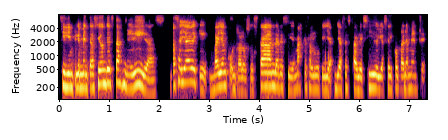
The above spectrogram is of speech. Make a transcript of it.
si la implementación de estas medidas, más allá de que vayan contra los estándares y demás, que es algo que ya, ya se ha establecido, ya se dijo claramente,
